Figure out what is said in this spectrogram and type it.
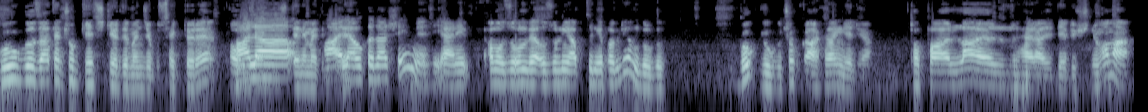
Google zaten çok geç girdi bence bu sektöre. O yüzden hala hiç denemedik hala bile. o kadar şey mi? Yani Amazon ve Azure'un yaptığını yapabiliyor mu Google? Google, Google çok arkadan geliyor. Toparlar herhalde diye düşünüyorum ama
